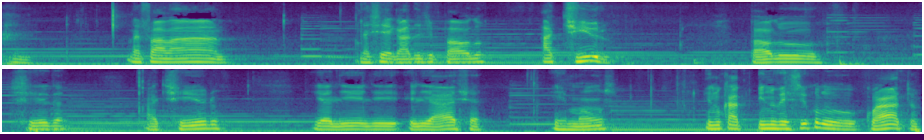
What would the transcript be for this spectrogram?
vai falar da chegada de Paulo a Tiro. Paulo chega a Tiro e ali ele, ele acha irmãos e no, cap... e no versículo 4,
